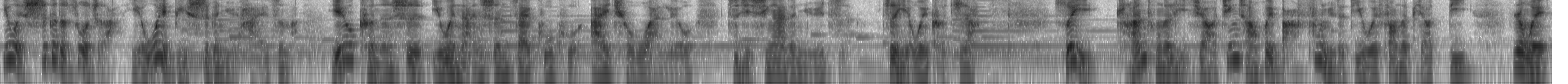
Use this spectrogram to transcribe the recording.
因为诗歌的作者啊，也未必是个女孩子嘛，也有可能是一位男生在苦苦哀求挽留自己心爱的女子，这也未可知啊。所以。传统的礼教经常会把妇女的地位放得比较低，认为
